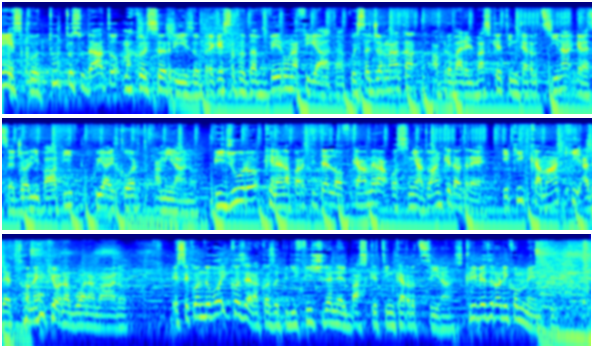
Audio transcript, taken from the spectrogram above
Ne esco tutto sudato ma col sorriso perché è stata davvero una figata questa giornata a provare il basket in carrozzina grazie a Jolly Papi qui al court a Milano. Vi giuro che nella partitella off camera ho segnato anche da tre e Chicca Macchi ha detto a me che ho una buona mano. E secondo voi cos'è la cosa più difficile nel basket in carrozzina? Scrivetelo nei commenti.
